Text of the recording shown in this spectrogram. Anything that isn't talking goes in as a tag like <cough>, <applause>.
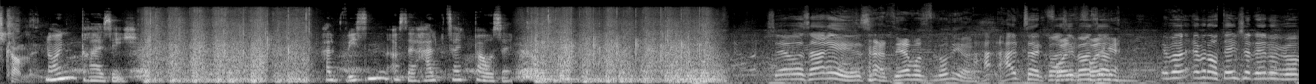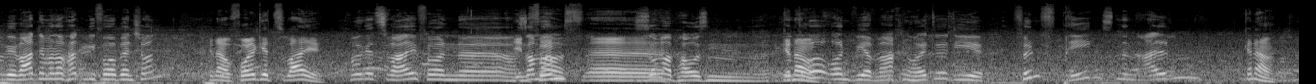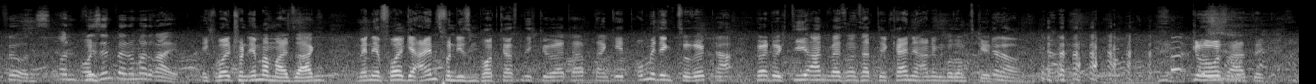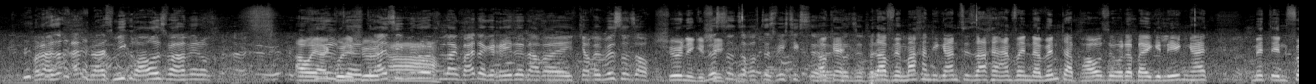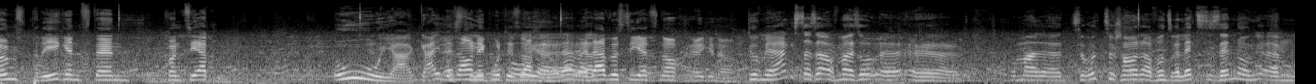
coming. 39. Halbwissen aus der Halbzeitpause. Servus Harry, es ist Servus Florian. Ha- Halbzeit quasi. Unserem- Folge. immer, immer noch Danger Dan wir, wir warten immer noch, hatten die Vorband schon. Genau, Folge 2 Folge 2 von äh, Sommer, 5. Äh, Sommerpausen Genau. Intro und wir machen heute die fünf prägendsten Alben Genau. für uns. Und wir Und- sind bei Nummer 3. Ich wollte schon immer mal sagen, wenn ihr Folge 1 von diesem Podcast nicht gehört habt, dann geht unbedingt zurück. Ja. Hört euch die an, weil sonst habt ihr keine Ahnung, worum es geht. Genau. <laughs> Großartig. Und als, als Mikro aus war, haben wir noch äh, Oh ja, gute, äh, schön. 30 Ah. Minuten lang weitergeredet, aber ich glaube, wir müssen uns auch, Schöne müssen uns auch auf das Wichtigste Okay, konzentrieren. auf, wir machen die ganze Sache einfach in der Winterpause oder bei Gelegenheit mit den fünf prägendsten Konzerten. Oh ja, geil. Das ist auch eine gute Sache, oder? Weil da wirst du jetzt noch, äh, genau. Du merkst, dass er auch mal so, äh, äh, um mal äh, zurückzuschauen auf unsere letzte Sendung ähm,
